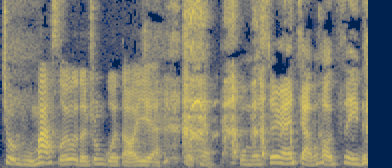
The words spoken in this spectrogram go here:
就辱骂所有的中国导演。OK，我们虽然讲不好自己的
